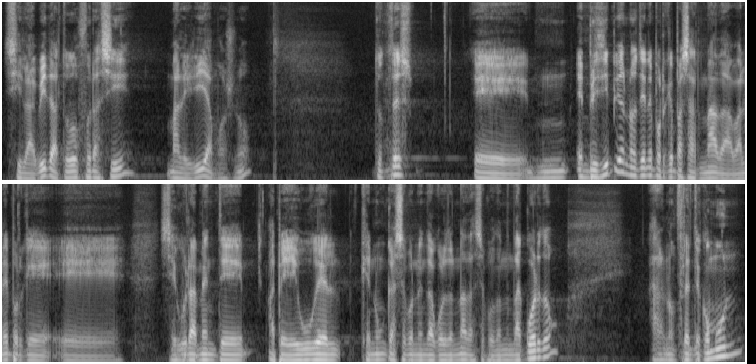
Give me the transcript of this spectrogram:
Si la vida todo fuera así, mal iríamos, ¿no? Entonces, eh, en principio no tiene por qué pasar nada, ¿vale? Porque eh, seguramente Apple y Google, que nunca se ponen de acuerdo en nada, se pondrán de acuerdo, harán un frente común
